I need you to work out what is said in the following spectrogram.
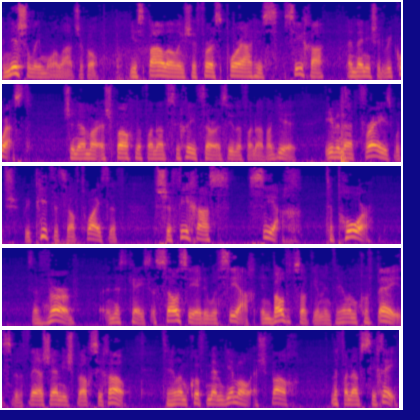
initially more logical. Yispalel, should first pour out his sicha, and then he should request. Even that phrase, which repeats itself twice, of shefichas siach, to pour, is a verb, in this case, associated with siach, in both psukim, in Tehillim Kuf Beis, v'lefnei Hashem yishpoch sicho, Tehillim Kuf Mem Gimel, eshpoch lefanav sichi.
